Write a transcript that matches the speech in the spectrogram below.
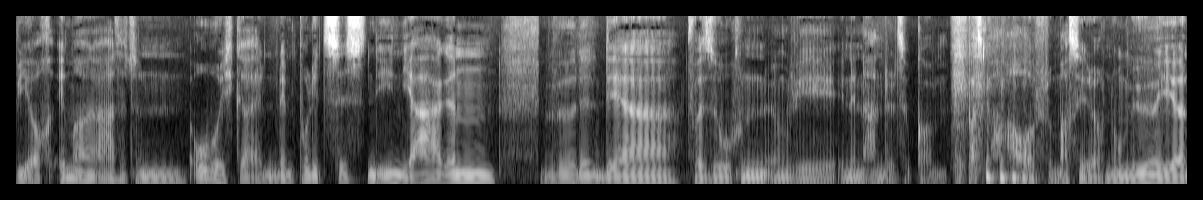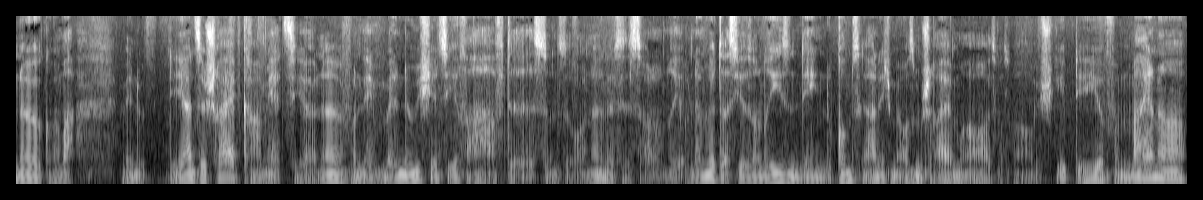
wie auch immer gearteten Obrigkeiten, den Polizisten, die ihn jagen, würde der versuchen, irgendwie in den Handel zu kommen. Pass mal auf, du machst dir doch nur Mühe hier, ne? Guck mal, wenn du die ganze Schreibkram jetzt hier, ne, von dem, wenn du mich jetzt hier verhaftest und so, ne, das ist doch ein, und dann wird das hier so ein Riesending. Du kommst gar nicht mehr aus dem Schreiben raus. Pass mal auf, ich gebe dir hier von meiner,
